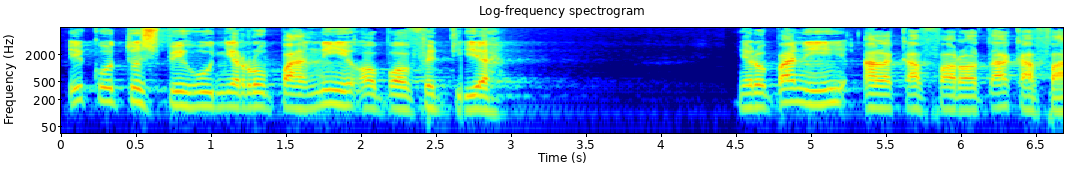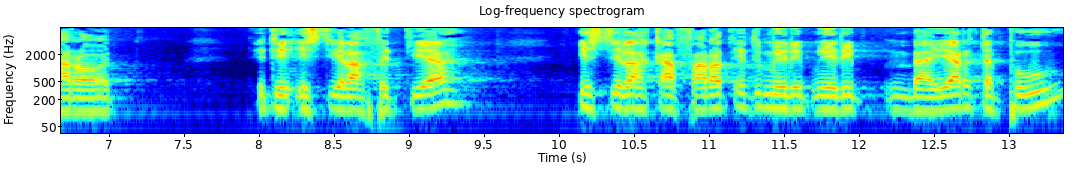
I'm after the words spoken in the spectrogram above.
iku tusbihu nyerupani apa fidyah. Nyerupani al kafarota kafarot. Jadi istilah fidyah, istilah kafarot itu mirip-mirip membayar tebu,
